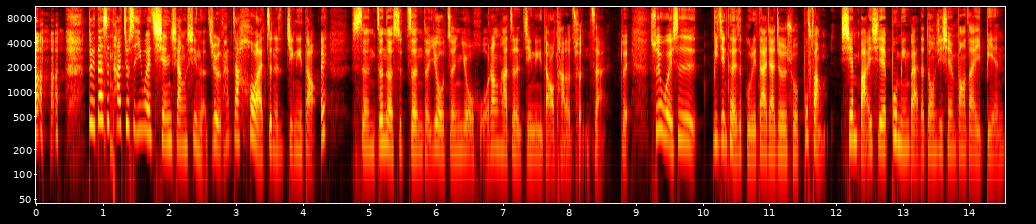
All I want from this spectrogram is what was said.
对。但是他就是因为先相信了，结果他在后来真的是经历到，哎，神真的是真的又真又活，让他真的经历到他的存在。对，所以我也是，毕竟可也是鼓励大家，就是说，不妨先把一些不明白的东西先放在一边，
